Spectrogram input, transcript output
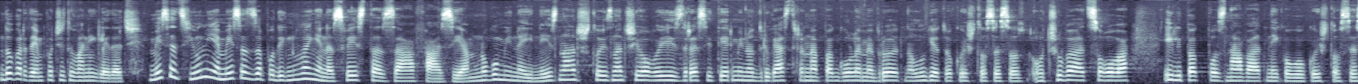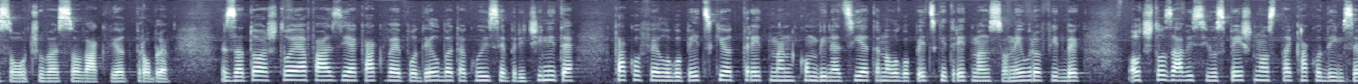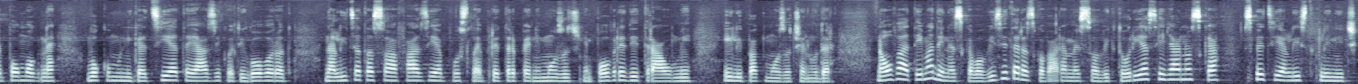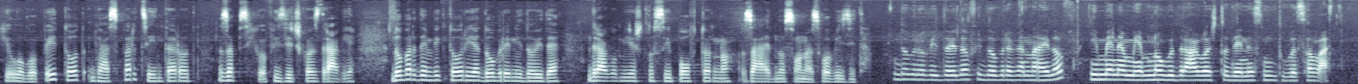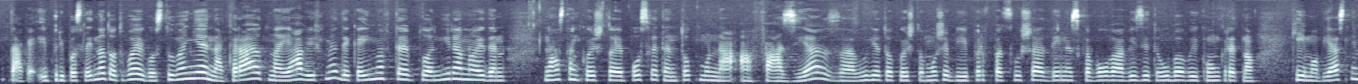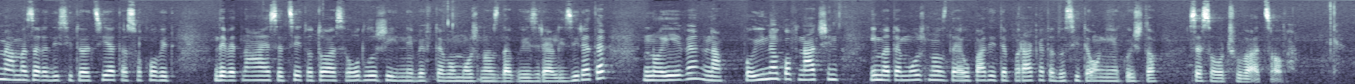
Добар ден, почитувани гледачи. Месец јуни е месец за подигнување на свеста за афазија. Многу мина и не знаат што значи овој израз и термин, од друга страна пак голем е бројот на луѓето кои што се соочуваат со ова или пак познаваат некого кој што се соочува со ваквиот проблем за тоа што е афазија, каква е поделбата, кои се причините, каков е логопедскиот третман, комбинацијата на логопедски третман со неурофидбек, од што зависи успешноста, така како да им се помогне во комуникацијата, јазикот и говорот на лицата со афазија после претрпени мозочни повреди, трауми или пак мозочен удар. На оваа тема денеска во визита разговараме со Викторија Силјановска, специјалист клинички логопед од Гаспар Центарот за психофизичко здравје. Добар ден Викторија, добре ни дојде. Драго ми е што си повторно заедно со нас во визита. Добро ви дојдов и добре ве најдов. И мене ми е многу драго што денес сум тука со вас. Така, и при последното твое гостување, на крајот најавивме дека имавте планирано еден настан кој што е посветен токму на афазија, за луѓето кои што може би и прв пат слушаат денеска во оваа визита убаво и конкретно ќе им објасниме, ама заради ситуацијата со COVID-19 сето тоа се одложи и не бевте во можност да го изреализирате, но еве на поинаков начин имате можност да ја упатите пораката до сите оние кои што се соочуваат со ова.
